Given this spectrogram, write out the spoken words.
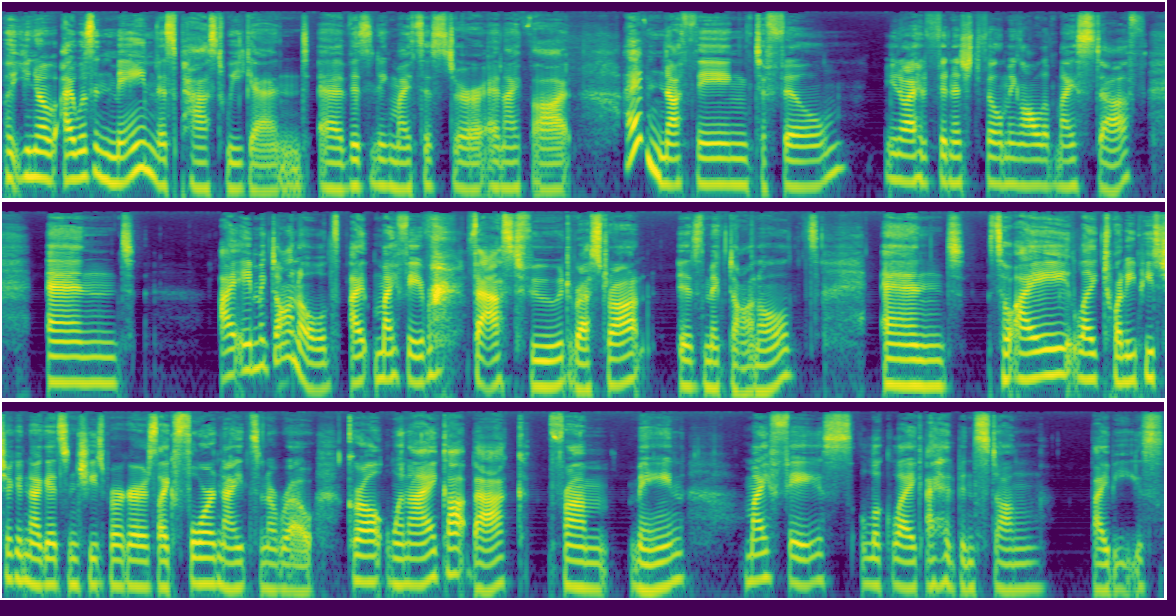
But you know, I was in Maine this past weekend uh, visiting my sister, and I thought, I have nothing to film. You know, I had finished filming all of my stuff, and I ate McDonald's. I, my favorite fast food restaurant is McDonald's. And so I ate like 20 piece chicken nuggets and cheeseburgers like four nights in a row. Girl, when I got back from Maine, my face looked like I had been stung by bees.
